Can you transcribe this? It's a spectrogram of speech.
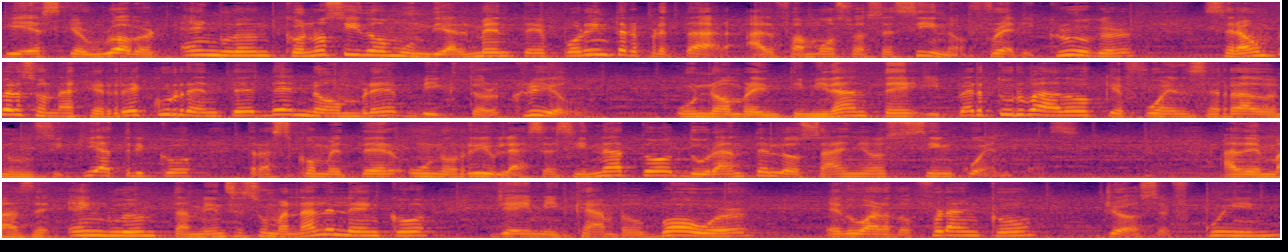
y es que Robert Englund, conocido mundialmente por interpretar al famoso asesino Freddy Krueger, será un personaje recurrente de nombre Victor Creel, un hombre intimidante y perturbado que fue encerrado en un psiquiátrico tras cometer un horrible asesinato durante los años 50. Además de Englund, también se suman al elenco Jamie Campbell Bower, Eduardo Franco, Joseph Quinn,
